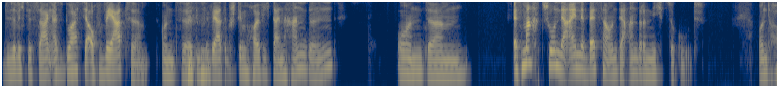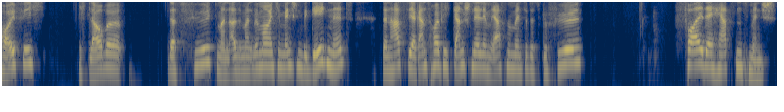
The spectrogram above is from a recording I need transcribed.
wie soll ich das sagen? Also du hast ja auch Werte und äh, mhm. diese Werte bestimmen häufig dein Handeln. Und ähm, es macht schon der eine besser und der andere nicht so gut. Und häufig, ich glaube, das fühlt man, also man, wenn man manchen Menschen begegnet, dann hast du ja ganz häufig ganz schnell im ersten Moment so das Gefühl, voll der Herzensmensch.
